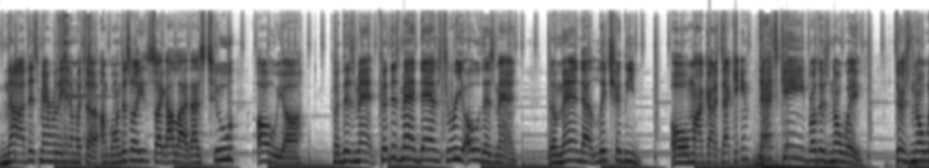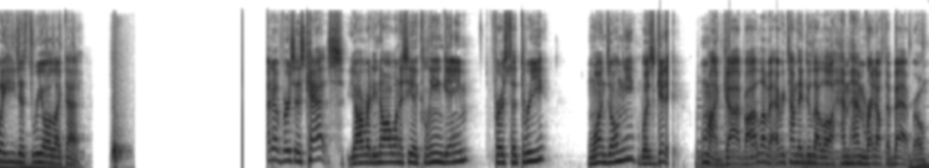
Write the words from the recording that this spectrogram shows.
Nah, this man really hit him with the I'm going this way, so I got lie. That's 2 Oh y'all. Could this man could this man dance 3-0 this man? The man that literally Oh my god, is that game? That's game, bro. There's no way. There's no way he just 3-0 like that. Meta versus Cats. Y'all already know I want to see a clean game. First to three. Ones only. Was get it. Oh my god, bro. I love it every time they do that little hem hem right off the bat, bro.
